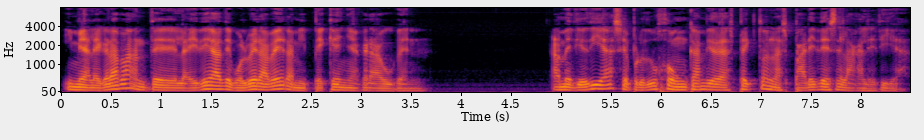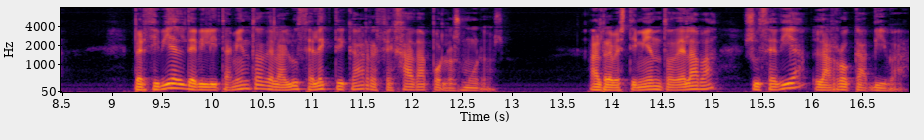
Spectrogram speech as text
y me alegraba ante la idea de volver a ver a mi pequeña Grauben. A mediodía se produjo un cambio de aspecto en las paredes de la galería. Percibía el debilitamiento de la luz eléctrica reflejada por los muros. Al revestimiento de lava sucedía la roca viva.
